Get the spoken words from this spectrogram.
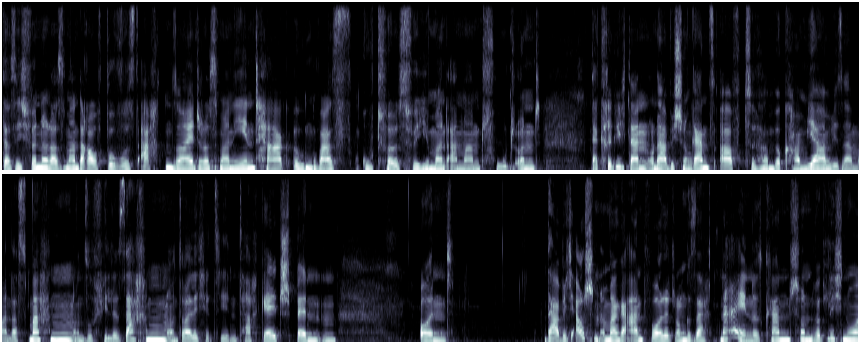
dass ich finde, dass man darauf bewusst achten sollte, dass man jeden Tag irgendwas Gutes für jemand anderen tut. Und da kriege ich dann oder habe ich schon ganz oft zu hören bekommen, ja, wie soll man das machen und so viele Sachen und soll ich jetzt jeden Tag Geld spenden? Und da habe ich auch schon immer geantwortet und gesagt, nein, das kann schon wirklich nur,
